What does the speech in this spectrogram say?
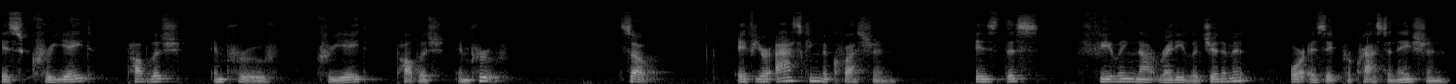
is create, publish, improve, create, publish, improve. So, if you're asking the question, is this feeling not ready legitimate or is it procrastination?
